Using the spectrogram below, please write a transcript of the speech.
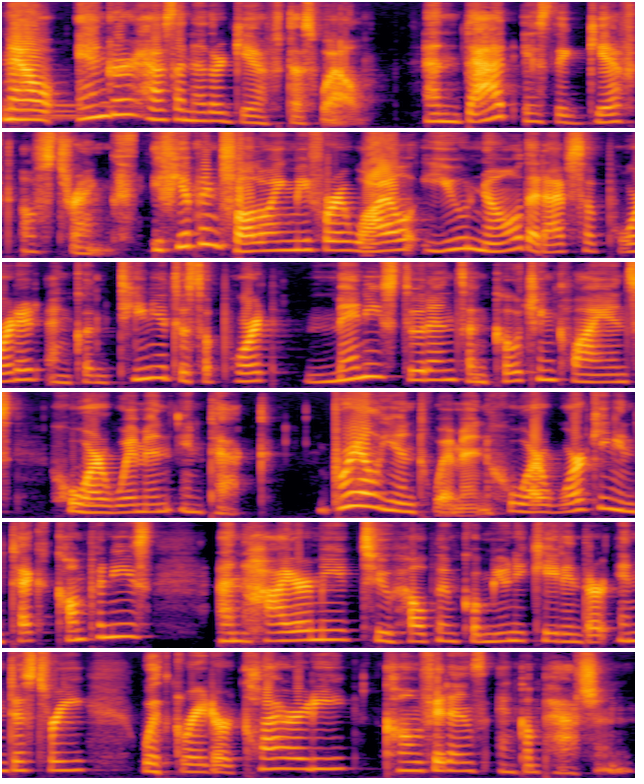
Now, anger has another gift as well, and that is the gift of strength. If you've been following me for a while, you know that I've supported and continue to support many students and coaching clients who are women in tech. Brilliant women who are working in tech companies and hire me to help them communicate in their industry with greater clarity, confidence, and compassion.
